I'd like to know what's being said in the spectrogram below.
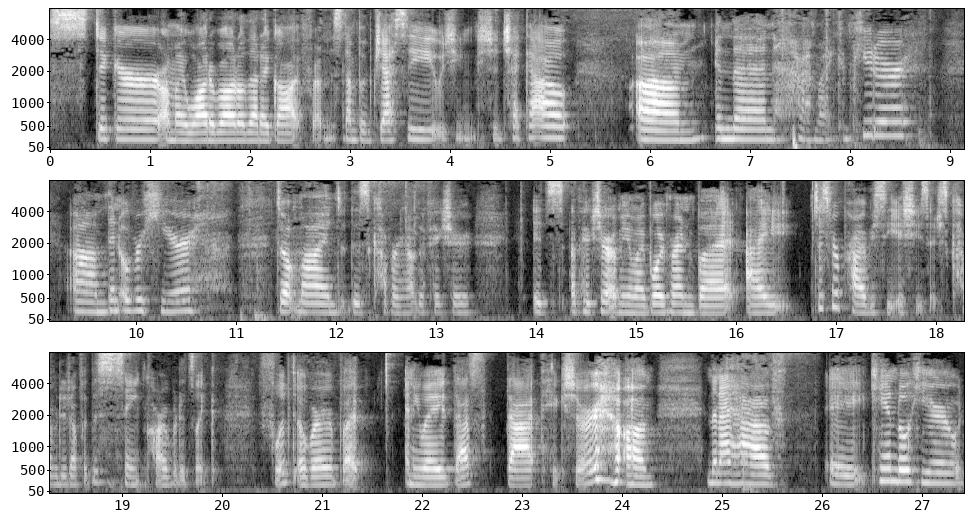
sticker on my water bottle that I got from the Stump of Jesse, which you should check out. Um, and then I have my computer. Um, then over here, don't mind this covering up the picture. It's a picture of me and my boyfriend, but I, just for privacy issues, I just covered it up with a saint card, but it's like flipped over. But anyway, that's that picture. Um, then I have a candle here.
